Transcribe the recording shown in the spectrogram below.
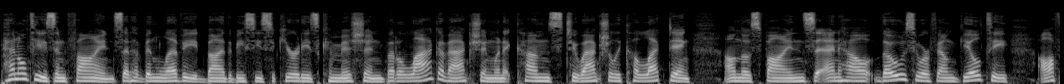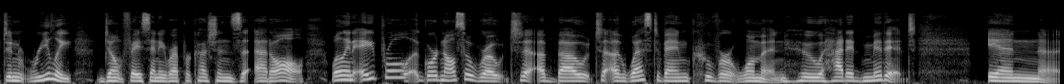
penalties and fines that have been levied by the BC Securities Commission, but a lack of action when it comes to actually collecting on those fines and how those who are found guilty often really don't face any repercussions at all. Well, in April, Gordon also wrote about a West Vancouver woman who had admitted in uh,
